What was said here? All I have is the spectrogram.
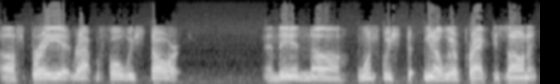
uh, spray it right before we start, and then uh, once we, st- you know, we'll practice on it,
